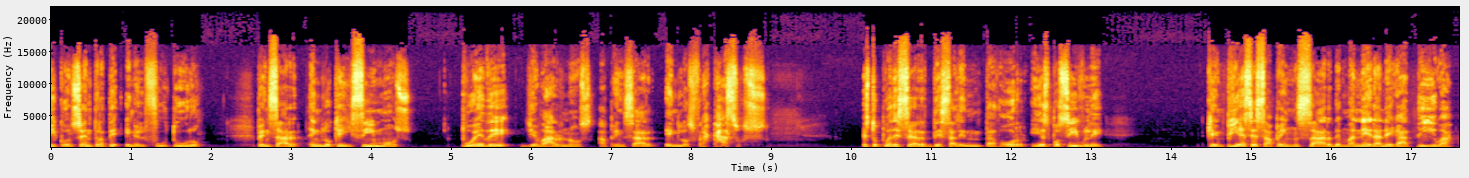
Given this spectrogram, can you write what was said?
y concéntrate en el futuro. Pensar en lo que hicimos puede llevarnos a pensar en los fracasos. Esto puede ser desalentador y es posible que empieces a pensar de manera negativa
